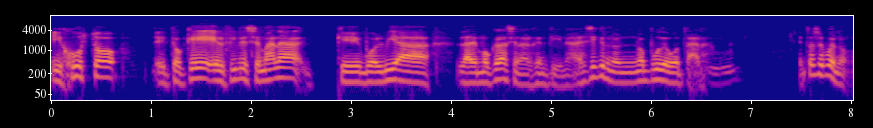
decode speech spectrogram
y justo eh, toqué el fin de semana que volvía la democracia en Argentina, es decir que no, no pude votar. Entonces, bueno,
